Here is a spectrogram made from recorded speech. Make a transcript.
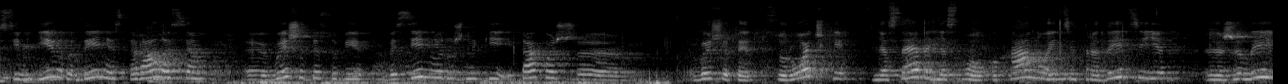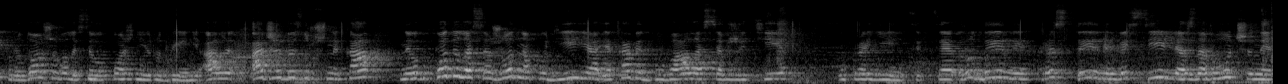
сім'ї, в родині старалася е, вишити собі весільні рушники і також е, вишити сорочки для себе, для свого коханого. І ці традиції жили і продовжувалися у кожній родині. Але адже без рушника не обходилася жодна подія, яка відбувалася в житті українців. Це родини, хрестини, весілля, заручини,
